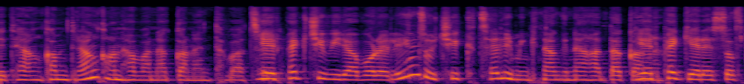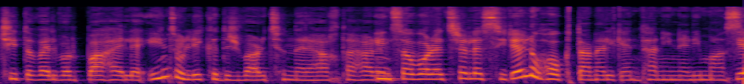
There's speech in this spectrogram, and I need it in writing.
եթե անգամ դրանք անհավանական են թվացել։ Երբեք չի վիրավորել ինձ ու չի գցել իմ ինքնագնահատականը։ Երբեք երեսով չի տվել, որ պահել է ինձ ու լիքը դժվարությունները հաղթահարել։ Ինձ սովորեցրել է սիրել ու հոգ տանել կենթանիների մասին։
